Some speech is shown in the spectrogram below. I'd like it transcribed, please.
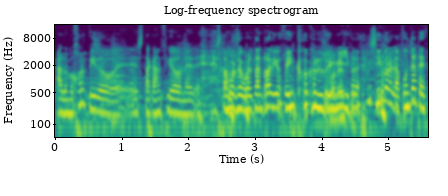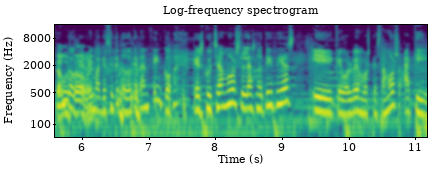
A lo mejor pido eh, esta canción. eh, Estamos de vuelta en Radio 5 con el Con rimillo. este. Sí, con el apúntate Te ha 5, gustado, que ¿eh? rima, que sí que todo queda en 5. Que escuchamos las noticias y que volvemos, que estamos aquí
